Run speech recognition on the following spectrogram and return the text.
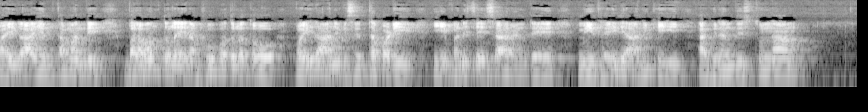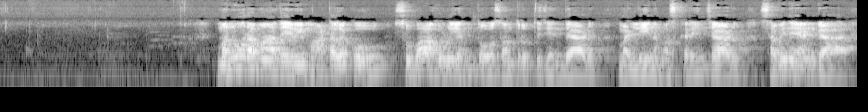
పైగా ఇంతమంది బలవంతులైన భూపతులతో వైరానికి సిద్ధపడి ఈ పని చేశారంటే మీ ధైర్యానికి అభినందిస్తున్నాను. మనోరమాదేవి మాటలకు సుబాహుడు ఎంతో సంతృప్తి చెందాడు. మళ్ళీ నమస్కరించాడు. సవినయంగా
